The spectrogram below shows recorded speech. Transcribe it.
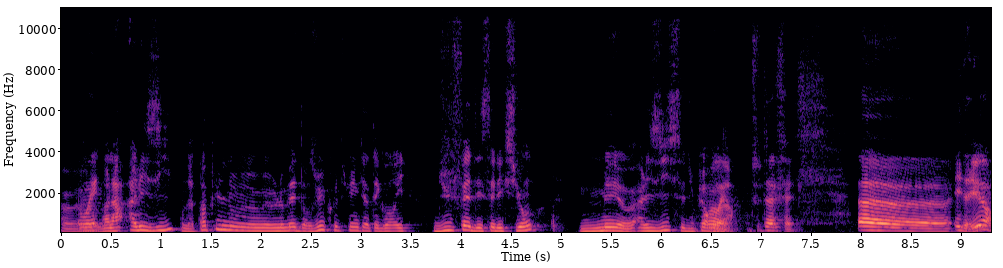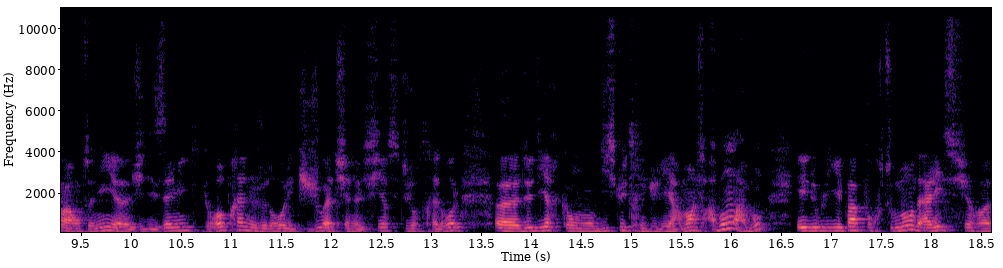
Euh, Oui. Voilà, allez-y. On n'a pas pu le, le mettre dans une, une catégorie du fait des sélections, mais euh, allez-y, c'est du pur Ouais, bonheur. tout à fait. Euh, et d'ailleurs, Anthony, euh, j'ai des amis qui reprennent le jeu de rôle et qui jouent à Channel Fear. C'est toujours très drôle euh, de dire qu'on discute régulièrement. Ils font, ah bon, ah bon? Et n'oubliez pas pour tout le monde, allez sur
